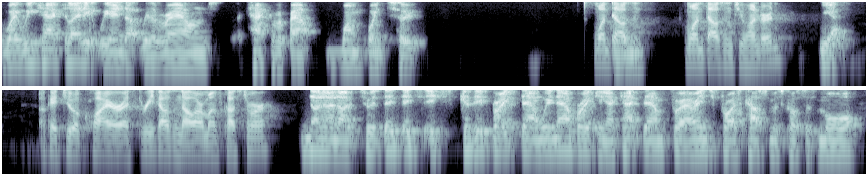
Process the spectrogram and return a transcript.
the way we calculate it. We end up with around a CAC of about one point two. One thousand. 1,200? Yeah. Okay, to acquire a $3,000 a month customer? No, no, no. To it, it's it's because it breaks down. We're now breaking our CAC down for our enterprise customers. Cost us more,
